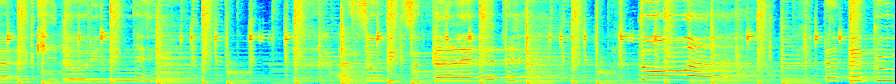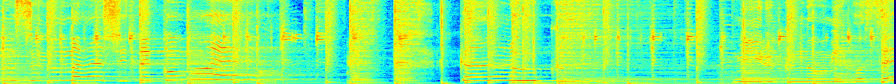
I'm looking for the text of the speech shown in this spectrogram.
た一人ね。遊び疲れてドア叩くすました声。軽くミルク飲み干せ。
